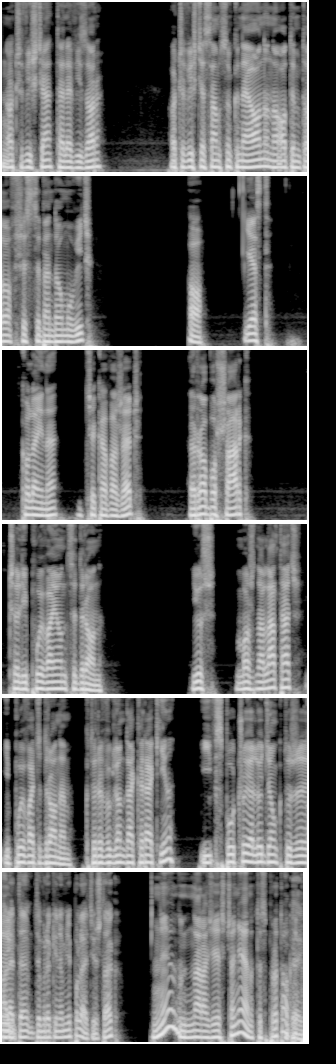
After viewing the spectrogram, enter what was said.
No oczywiście, telewizor. Oczywiście Samsung Neon, no o tym to wszyscy będą mówić. O, jest kolejna ciekawa rzecz. RoboShark, czyli pływający dron. Już można latać i pływać dronem, który wygląda jak rekin i współczuje ludziom, którzy... Ale tem, tym rekinem nie polecisz, tak? Nie, no, na razie jeszcze nie, no to jest prototyp. Okej.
